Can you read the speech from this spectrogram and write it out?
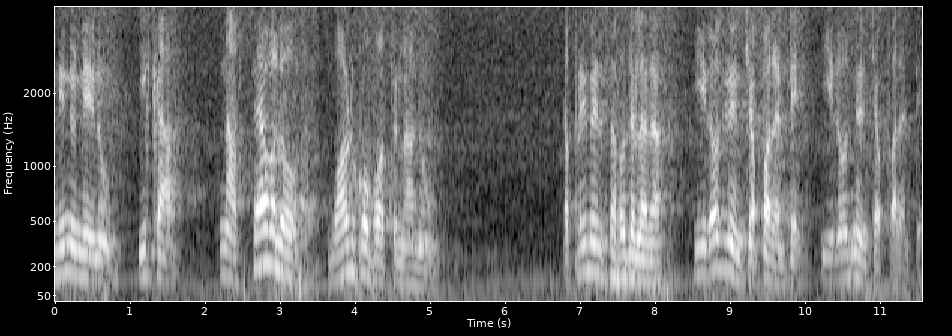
నిన్ను నేను ఇక నా సేవలో వాడుకోబోతున్నాను. నా ప్రియమైన సహోదరులారా ఈరోజు నేను చెప్పాలంటే ఈరోజు నేను చెప్పాలంటే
